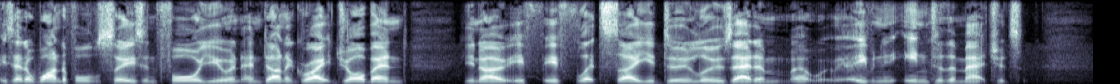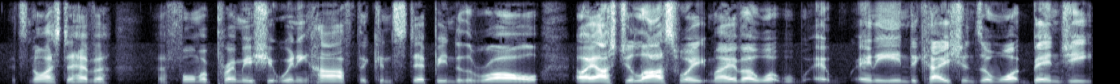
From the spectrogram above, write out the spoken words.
he's had a wonderful season for you and, and done a great job. And you know, if if let's say you do lose Adam, uh, even into the match, it's it's nice to have a, a former premiership winning half that can step into the role. I asked you last week, Mavo, what any indications on what Benji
